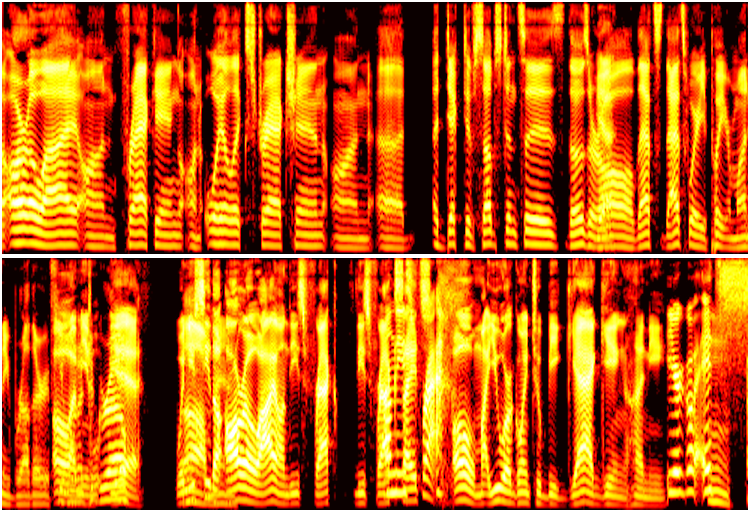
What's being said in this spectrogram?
The ROI on fracking, on oil extraction, on uh, addictive substances. Those are Yeah. all. That's that's where you put your money, brother. If you Oh, I want mean, it to grow. yeah. When you Oh, see the man. ROI on these frac these frac On these sites, frac- oh my, you are going to be gagging, honey. You're going. It's.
